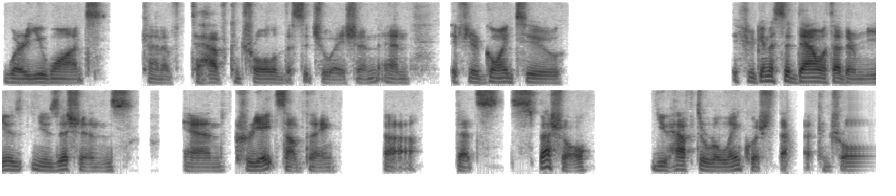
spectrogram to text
where you want kind of to have control of the situation, and if you're going to if you're going to sit down with other mu- musicians and create something uh, that's special, you have to relinquish that, control.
